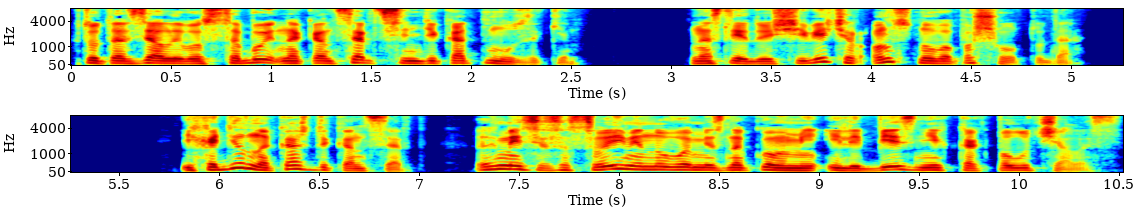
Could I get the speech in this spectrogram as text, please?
Кто-то взял его с собой на концерт «Синдикат музыки». На следующий вечер он снова пошел туда. И ходил на каждый концерт, вместе со своими новыми знакомыми или без них, как получалось.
